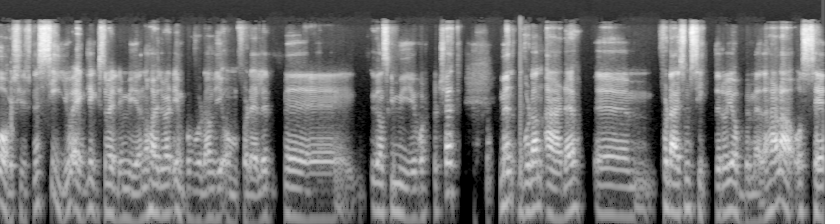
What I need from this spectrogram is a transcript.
overskriftene sier jo egentlig ikke så veldig mye. Nå har du vært inne på hvordan vi omfordeler eh, ganske mye i vårt budsjett. Men hvordan er det eh, for deg som sitter og jobber med det her, da, å se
